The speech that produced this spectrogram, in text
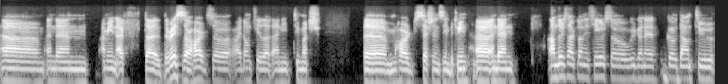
um, and then I mean, I've the, the races are hard, so I don't feel that I need too much um, hard sessions in between. Uh, and then Anders Aukland is here, so we're gonna go down to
